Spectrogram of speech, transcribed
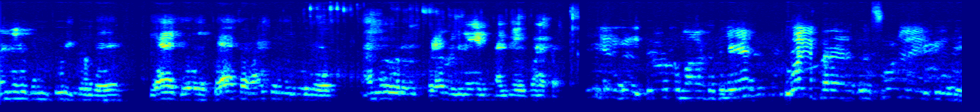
மனிதனுடன் கூறிக்கொண்டு எனக்கு ஒரு பேச வாய்ப்பு விடைபெறுகிறேன் நன்றி வணக்கம் இளைஞர்கள் திருவள்ளூர் மாவட்டத்திலே ஓய்வு பெற இருக்கிற சூழ்நிலை இருக்கிறது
